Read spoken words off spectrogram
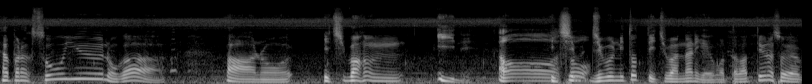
やっぱなんかそういうのがあの一番いいね。ああ一自分にとって一番何が良かったかっていうのはそういう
